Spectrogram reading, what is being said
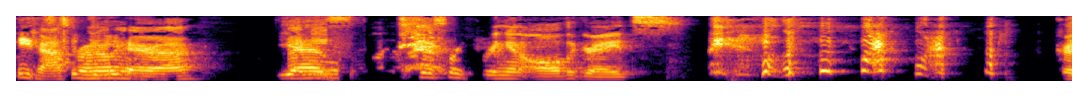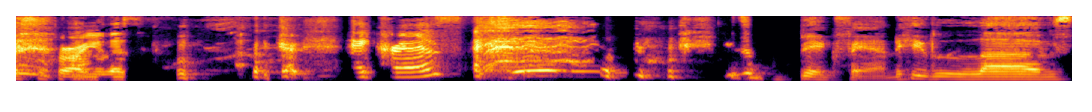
to Catherine O'Hara. Yes. It's just like bring in all the greats. Christopher, are you listening? hey Chris. He's a big fan. He loves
